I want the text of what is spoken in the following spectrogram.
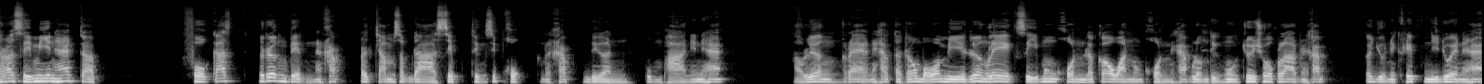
ชาวราศีมีนฮะกับโฟกัสเรื่องเด่นนะครับ ประจำสัปดาห์ 10ถึง16 นะครับ เดือนกุมภานี้นะฮะเอาเรื่องแรกนะครับ แต่ต้องบอกว่ามีเรื่องเลขสีมงคลแล้วก็วันมงคลนะครับรวมถึงฮวงจุ้ยโชคลาภนะครับ ก็อยู่ในคลิปนี้ด้วยนะฮะ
